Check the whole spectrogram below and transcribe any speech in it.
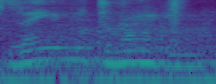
Slain the dragon.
